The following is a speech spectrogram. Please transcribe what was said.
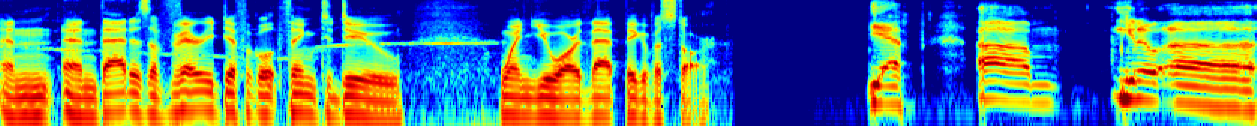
and and that is a very difficult thing to do when you are that big of a star. Yeah. Um, you know, uh,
